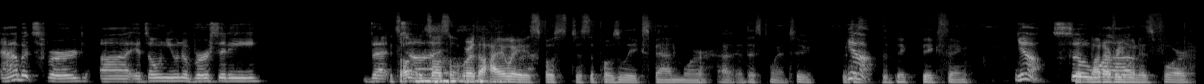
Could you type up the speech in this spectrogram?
Abbotsford, uh, its own university, that it's, uh, it's also where the highway is supposed to supposedly expand more uh, at this point too which yeah. is the big big thing. Yeah so not everyone uh, is for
